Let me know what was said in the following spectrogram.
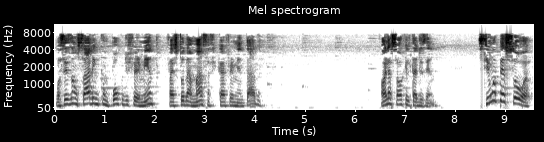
Vocês não sabem que um pouco de fermento faz toda a massa ficar fermentada? Olha só o que ele está dizendo. Se uma pessoa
